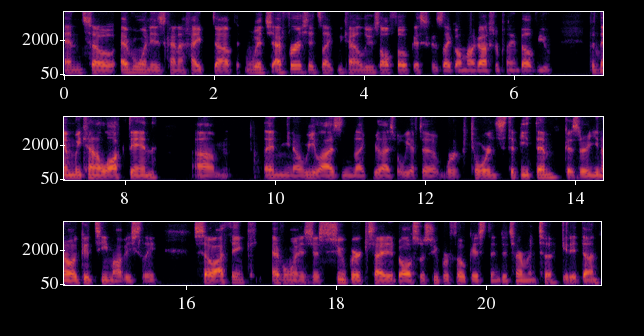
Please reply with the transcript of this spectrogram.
and so everyone is kind of hyped up. Which at first it's like we kind of lose all focus because like oh my gosh we're playing Bellevue, but then we kind of locked in. Um, and you know realize and like realize what we have to work towards to beat them because they're you know a good team obviously so i think everyone is just super excited but also super focused and determined to get it done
